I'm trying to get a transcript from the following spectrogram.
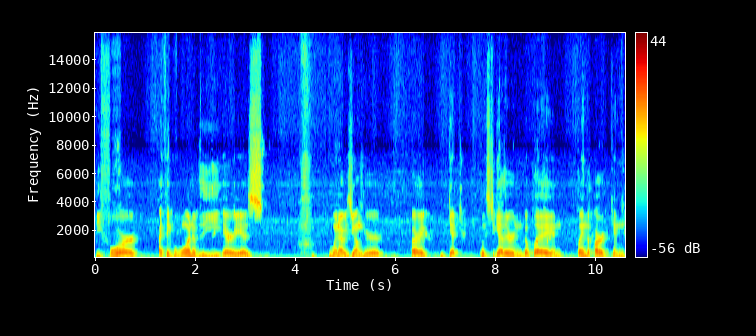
before I think one of the areas when I was younger, all right, get kids together and go play and play in the park, and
